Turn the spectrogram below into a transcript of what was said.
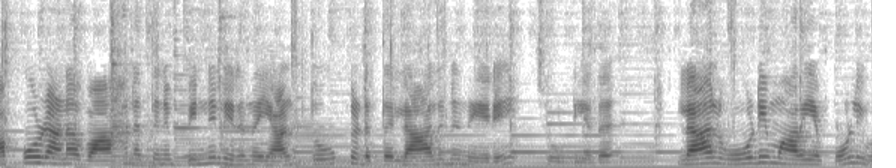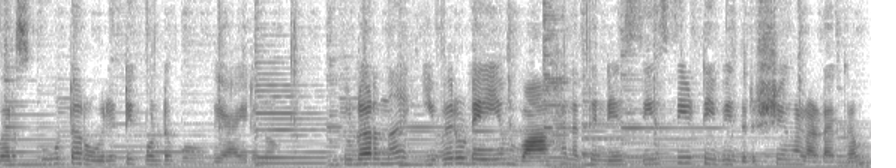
അപ്പോഴാണ് വാഹനത്തിന് പിന്നിലിരുന്നയാൾ തോക്കെടുത്ത് ലാലിന് നേരെ ചൂണ്ടിയത്. ലാൽ ഓടി മാറിയപ്പോൾ ഇവർ സ്കൂട്ടർ ഉരുട്ടിക്കൊണ്ടു പോവുകയായിരുന്നു. തുടർന്ന് ഇവരുടെയും വാഹനത്തിന്റെ സി സി ടി വി ദൃശ്യങ്ങളടക്കം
